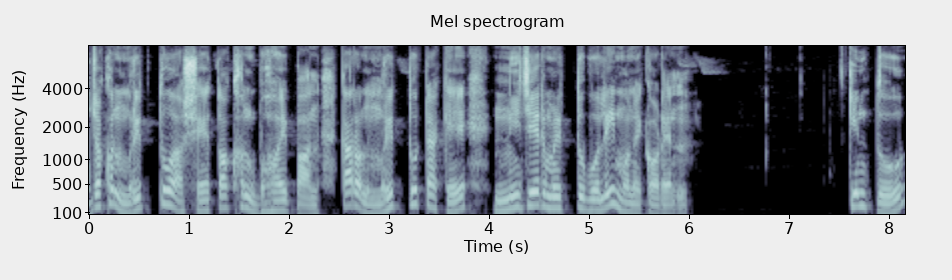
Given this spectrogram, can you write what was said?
যখন মৃত্যু আসে, তখন ভয় পান, কারণ মৃত্যুটাকে নিজের মৃত্যু বলেই মনে করেন। কিন্তু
